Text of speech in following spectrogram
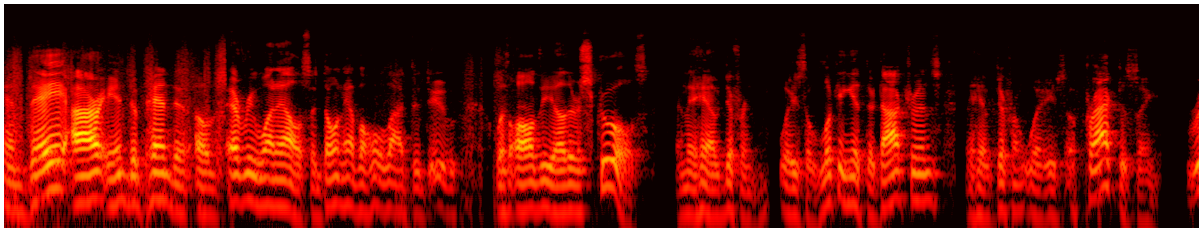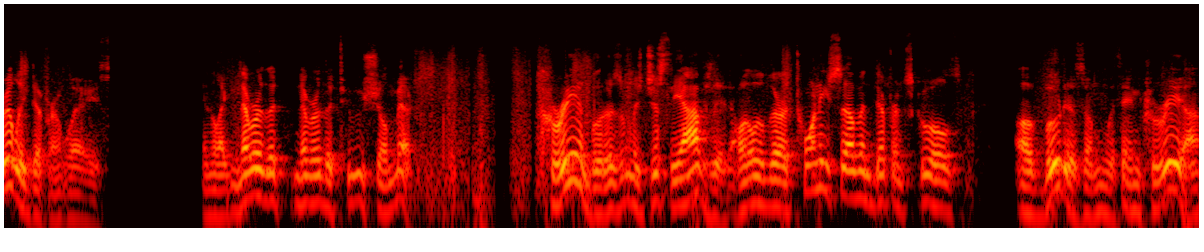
And they are independent of everyone else and don't have a whole lot to do with all the other schools. And they have different ways of looking at their doctrines, they have different ways of practicing, really different ways. And like never the never the two shall mix. Korean Buddhism is just the opposite. Although there are 27 different schools of Buddhism within Korea,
